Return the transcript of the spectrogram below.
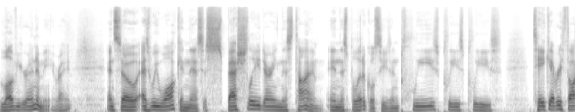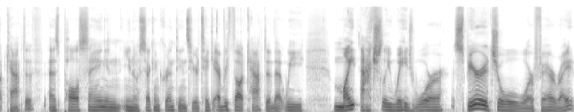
love your enemy, right? And so, as we walk in this, especially during this time in this political season, please, please, please take every thought captive, as Paul's saying in you know Second Corinthians here. Take every thought captive that we might actually wage war, spiritual warfare, right?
